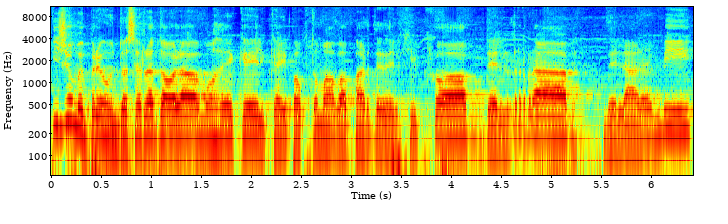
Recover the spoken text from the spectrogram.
Y yo me pregunto, hace rato hablábamos de que el K-pop tomaba parte del hip hop, del rap, del RB,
